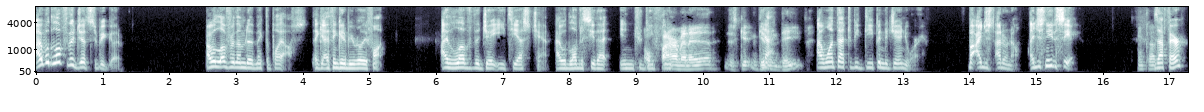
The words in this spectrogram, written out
I would love for the Jets to be good. I would love for them to make the playoffs. Like I think it'd be really fun. I love the JETS chant. I would love to see that into Oh, deep. fireman Ed, just getting Yeah. getting deep. I want that to be deep into January. But I just I don't know. I just need to see it. Okay. Is that fair?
